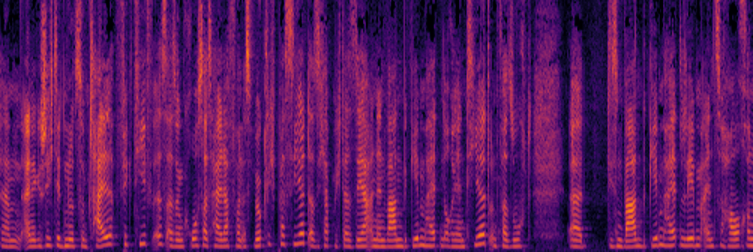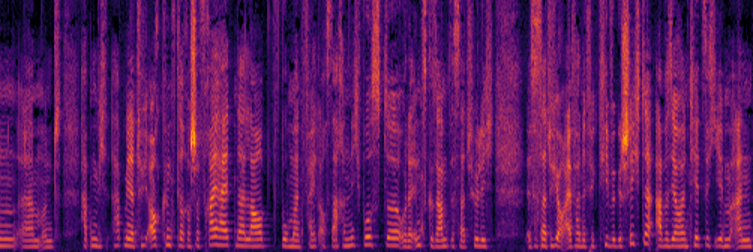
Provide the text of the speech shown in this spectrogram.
ähm, eine Geschichte, die nur zum Teil fiktiv ist. Also ein großer Teil davon ist wirklich passiert. Also ich habe mich da sehr an den wahren Begebenheiten orientiert und versucht, äh, diesen wahren Begebenheitenleben einzuhauchen ähm, und habe hab mir natürlich auch künstlerische Freiheiten erlaubt, wo man vielleicht auch Sachen nicht wusste oder insgesamt ist natürlich es ist natürlich auch einfach eine fiktive Geschichte, aber sie orientiert sich eben an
